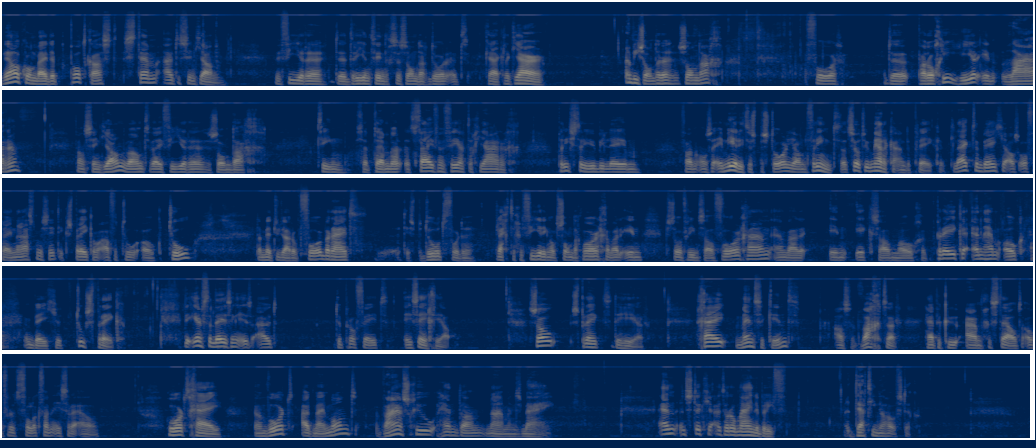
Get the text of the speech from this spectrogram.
Welkom bij de podcast Stem uit de Sint-Jan. We vieren de 23e zondag door het kerkelijk jaar. Een bijzondere zondag voor de parochie hier in Laren van Sint-Jan, want wij vieren zondag 10 september het 45-jarig priesterjubileum van onze emerituspastoor Jan Vriend. Dat zult u merken aan de preek. Het lijkt een beetje alsof hij naast me zit. Ik spreek hem af en toe ook toe. Dan bent u daarop voorbereid. Het is bedoeld voor de plechtige viering op zondagmorgen, waarin pastoor Vriend zal voorgaan en waarin ik zal mogen preken en hem ook een beetje toespreek. De eerste lezing is uit de profeet Ezekiel. Zo spreekt de Heer. Gij, mensenkind, als wachter heb ik u aangesteld over het volk van Israël. Hoort gij een woord uit mijn mond, waarschuw hen dan namens mij. En een stukje uit de Romeinenbrief, het dertiende hoofdstuk.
